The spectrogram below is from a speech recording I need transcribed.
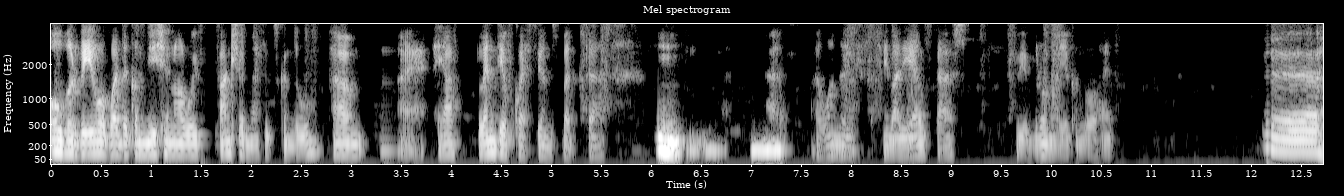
overview of what the conditional wave function methods can do. Um, I, I, have plenty of questions, but uh, mm. uh, I wonder if anybody else does. Maybe Bruno, you can go ahead. Uh,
